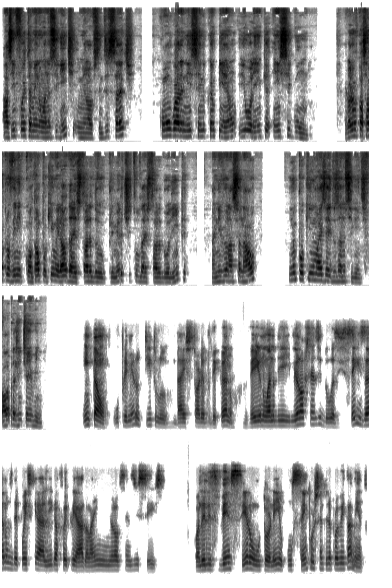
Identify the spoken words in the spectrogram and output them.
Assim foi também no ano seguinte, em 1907, com o Guarani sendo campeão e o Olímpia em segundo. Agora eu vou passar para o Vini contar um pouquinho melhor da história do primeiro título da história do Olímpia a nível nacional e um pouquinho mais aí dos anos seguintes. Fala pra gente aí, Vini. Então, o primeiro título da história do Decano veio no ano de 1912, seis anos depois que a liga foi criada, lá em 1906, quando eles venceram o torneio com 100% de aproveitamento,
